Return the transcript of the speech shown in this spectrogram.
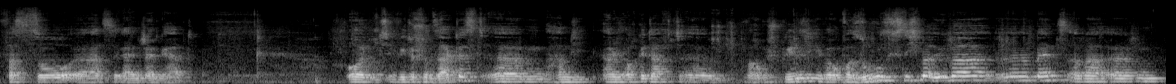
fast so äh, hat es den Einschein gehabt. Und wie du schon sagtest, ähm, habe ich auch gedacht, äh, warum spielen sie, warum versuchen sie es nicht mal über äh, Menz, aber ähm,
